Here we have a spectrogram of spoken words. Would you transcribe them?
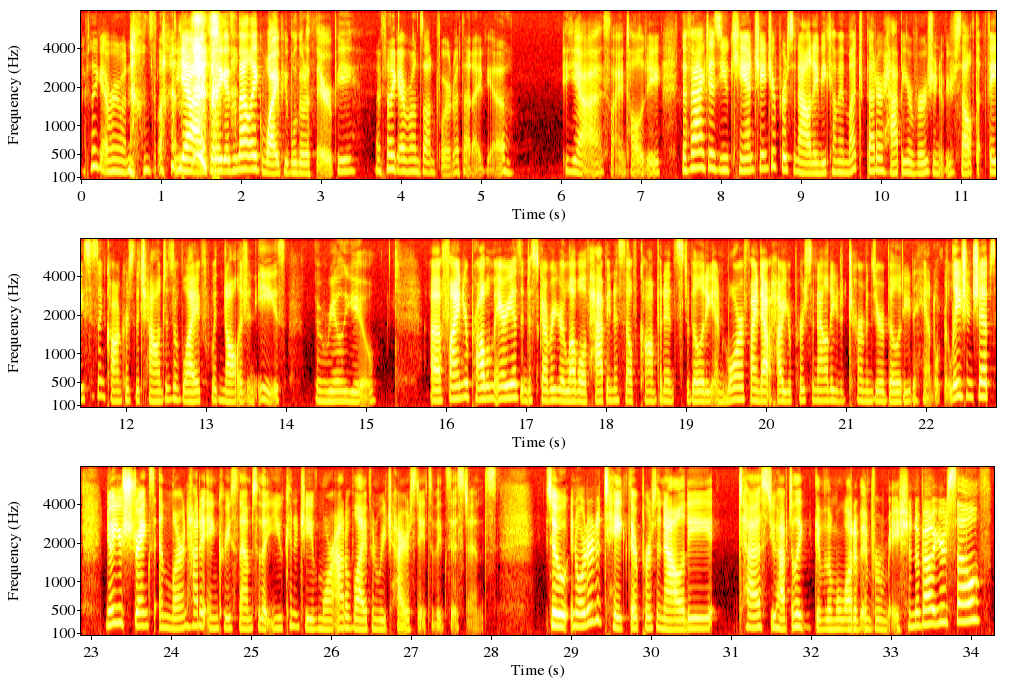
i feel like everyone knows that Yeah, I feel like isn't that like why people go to therapy? i feel like everyone's on board with that idea Yeah, Scientology. The fact is, you can change your personality and become a much better, happier version of yourself that faces and conquers the challenges of life with knowledge and ease. The real you. Uh, find your problem areas and discover your level of happiness, self confidence, stability, and more. Find out how your personality determines your ability to handle relationships. Know your strengths and learn how to increase them so that you can achieve more out of life and reach higher states of existence. So, in order to take their personality test, you have to like give them a lot of information about yourself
